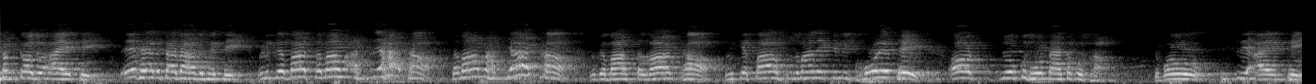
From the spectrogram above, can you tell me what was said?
مکہ جو آئے تھے، ایک ہزار تعداد میں تھے، ان کے پاس تمام اسلحہ تھا، تمام ہتھیار تھا، ان کے پاس تلوار تھا، ان کے پاس زمانے کے لیے گھوڑے تھے اور جو کچھ ہوتا ہے سب کچھ تھا۔ کہ وہ اس لیے آئے تھے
